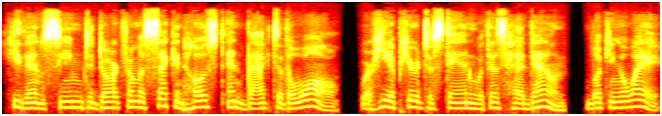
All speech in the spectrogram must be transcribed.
He then seemed to dart from a second host and back to the wall, where he appeared to stand with his head down, looking away.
